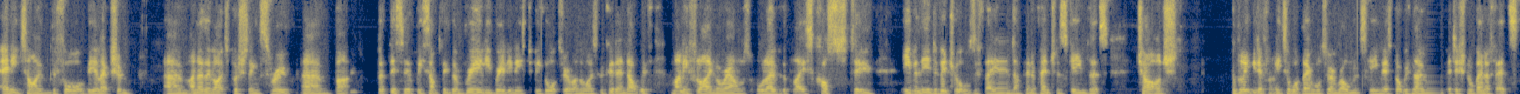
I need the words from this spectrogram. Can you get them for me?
any time before the election. Um, I know they like to push things through, um, but but this would be something that really, really needs to be thought through. Otherwise, we could end up with money flying around all over the place, costs to even the individuals if they end up in a pension scheme that's charged completely differently to what their auto enrollment scheme is, but with no additional benefits.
